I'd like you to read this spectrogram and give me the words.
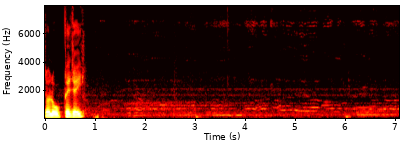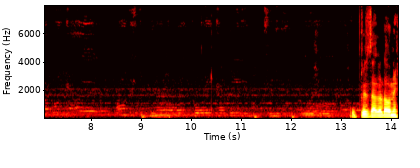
চলো, উপরে যাই। উপরের জায়গাটা অনেক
